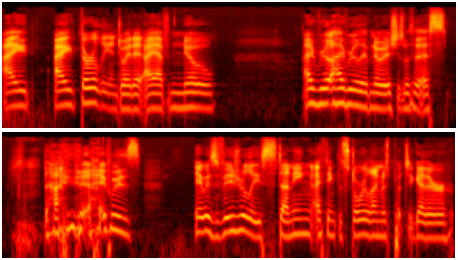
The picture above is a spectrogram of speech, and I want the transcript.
I I thoroughly enjoyed it. I have no I really I really have no issues with this. I it was it was visually stunning. I think the storyline was put together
